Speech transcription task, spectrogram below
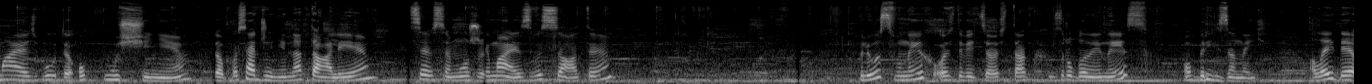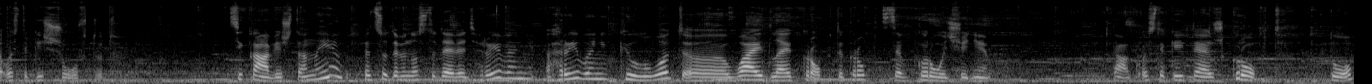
мають бути опущені, тобто посаджені на талії. Це все може має звисати. Плюс в них, ось дивіться, ось так зроблений низ, обрізаний. але йде ось такий шов тут. Цікаві штани 599 гривень. Гривень кюлот е, wide leg cropped. Cropped – це вкорочені. Так, ось такий теж cropped топ.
